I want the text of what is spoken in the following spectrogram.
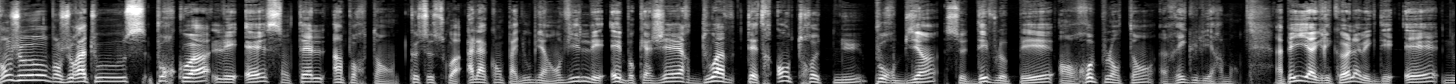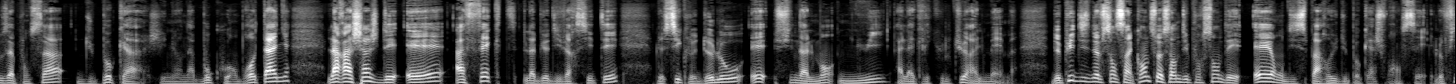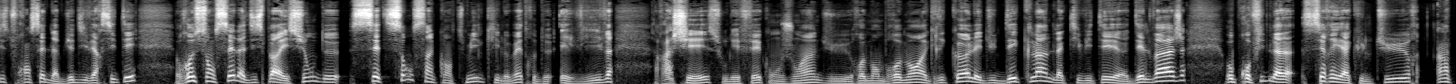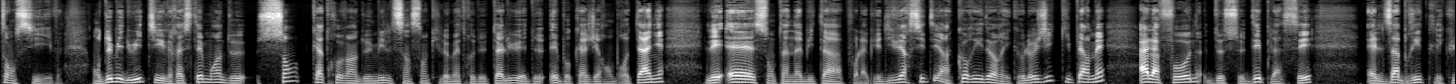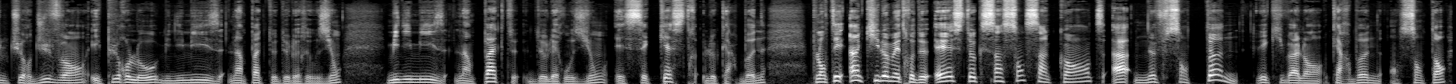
Bonjour, bonjour à tous. Pourquoi les haies sont-elles importantes? Que ce soit à la campagne ou bien en ville, les haies bocagères doivent être entretenues pour bien se développer en replantant régulièrement. Un pays agricole avec des haies, nous appelons ça du bocage. Il y en a beaucoup en Bretagne. L'arrachage des haies affecte la biodiversité, le cycle de l'eau et finalement nuit à l'agriculture elle-même. Depuis 1950, 70% des haies ont disparu du bocage français. L'Office français de la biodiversité recensait la disparition de 750 000 km de haies vives, rachées sous l'effet conjoint du remembrement agricole et du déclin de l'activité euh, d'élevage au profit de la céréaculture intensive. En 2008, il restait moins de 182 500 km de talus et de haies bocagères en Bretagne. Les haies sont un habitat pour la biodiversité, un corridor écologique qui permet à la faune de se déplacer. Elles abritent les cultures du vent et purent l'eau, minimisent l'impact de l'érosion, minimisent l'impact de l'érosion et séquestrent le carbone. Planter un kilomètre de haie stocke 550 à 900 tonnes l'équivalent carbone en 100 ans.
